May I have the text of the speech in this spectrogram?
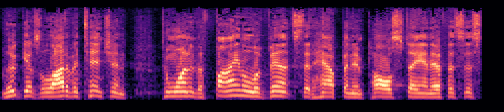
Luke gives a lot of attention to one of the final events that happened in Paul's stay in Ephesus.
